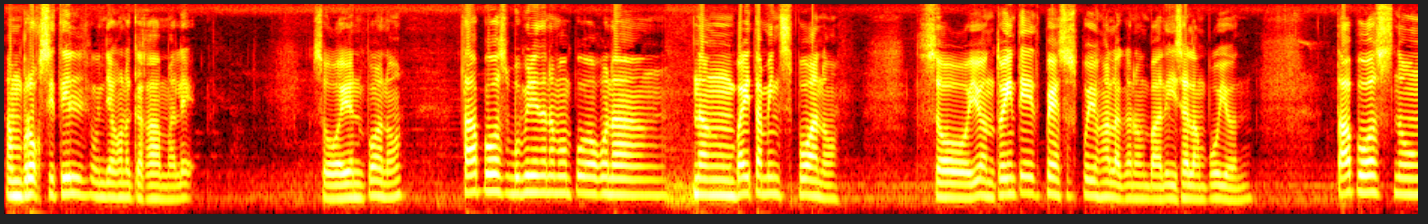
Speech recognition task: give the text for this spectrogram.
ambroxetil, kung hindi ako nagkakamali. So, ayun po, ano. Tapos, bumili na naman po ako ng, ng vitamins po, ano. So, yun, 28 pesos po yung halaga nun. Bali, isa lang po yun. Tapos, nung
